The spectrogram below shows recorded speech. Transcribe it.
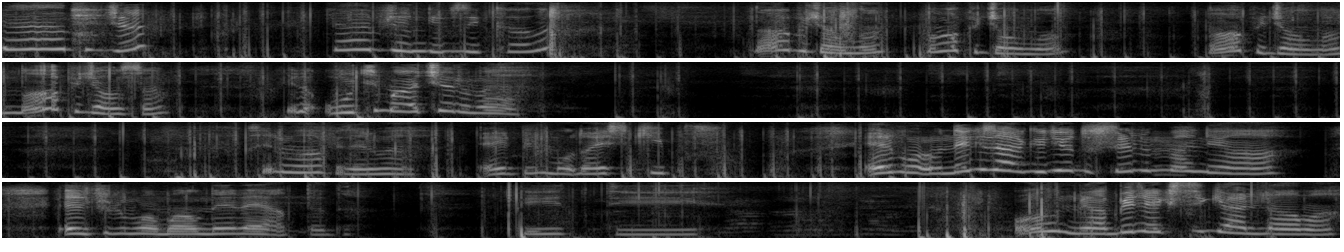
Ne yapacaksın? Ne yapacaksın gerizekalı? Ne yapacaksın lan? Ne yapacaksın lan? Ne yapacaksın lan? Ne yapacaksın sen? Yine ultimi açarım ha. Seni mahvederim ha. El moda eski. El ne güzel gidiyordu senin ben ya. El Primo mal nereye atladı? Bitti. Oğlum ya bir eksi geldi ama.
